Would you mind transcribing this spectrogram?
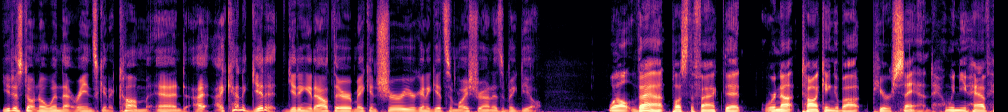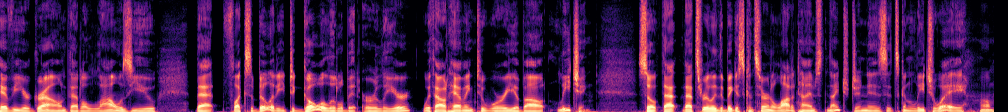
you just don't know when that rain's going to come. And I, I kind of get it. Getting it out there, making sure you're going to get some moisture on is a big deal. Well, that plus the fact that we're not talking about pure sand. When you have heavier ground, that allows you that flexibility to go a little bit earlier without having to worry about leaching. So that that's really the biggest concern. A lot of times, nitrogen is it's going to leach away. Well,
